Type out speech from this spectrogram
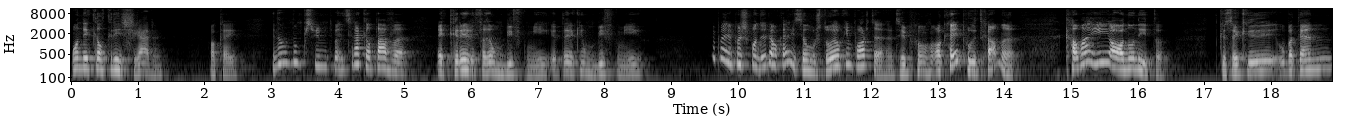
onde é que ele queria chegar. Ok. Não, não percebi muito bem. Será que ele estava a querer fazer um bife comigo? Eu ter aqui um bife comigo? E pá, depois responder, ok, se ele gostou é o que importa. Tipo, ok, puto, calma. Calma aí, ó oh, Nonito. Porque eu sei que o bacana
